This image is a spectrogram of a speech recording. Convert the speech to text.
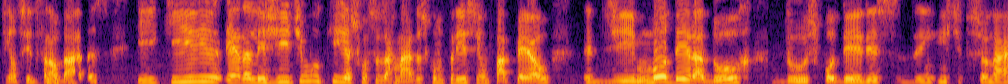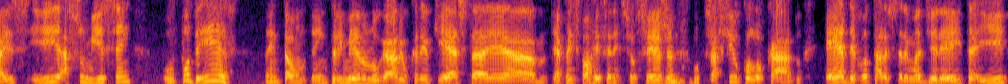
tinham sido fraudadas e que era legítimo que as Forças Armadas cumprissem o papel de moderador dos poderes institucionais e assumissem o poder. Então, em primeiro lugar, eu creio que esta é a, é a principal referência, ou seja, o desafio colocado é derrotar a extrema-direita e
